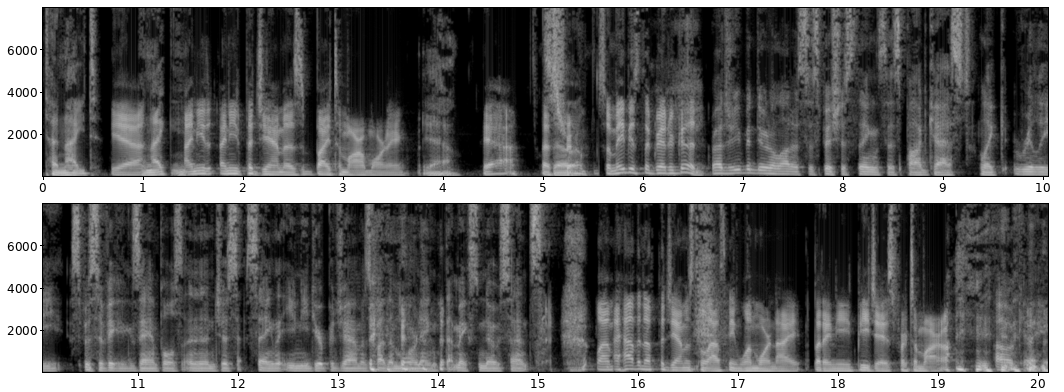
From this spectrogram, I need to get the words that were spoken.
tonight. yeah. And I, I need I need pajamas by tomorrow morning. yeah, Yeah, that's So- true. So maybe it's the greater good. Roger, you've been doing a lot of suspicious things this podcast, like really specific examples, and then just saying that you need your pajamas by the morning. that makes no sense. Well, I have enough pajamas to last me one more night, but I need PJs for tomorrow. Oh, okay.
